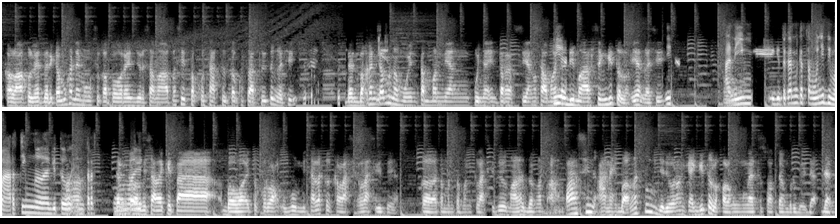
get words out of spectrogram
kalau aku lihat dari kamu kan emang suka Power Ranger sama apa sih tokusatsu tokusatsu itu nggak sih dan bahkan kamu nemuin temen yang punya interest yang sama Iya. itu di marching gitu loh iya nggak sih Iya. Anime gitu kan ketemunya di marching lah gitu Ah, interest dan kalau misalnya kita bawa itu ke ruang umum misalnya ke kelas-kelas gitu ya ke teman-teman kelas itu malah banget apa sih aneh banget tuh jadi orang kayak gitu loh kalau ngeliat sesuatu yang berbeda. Dan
